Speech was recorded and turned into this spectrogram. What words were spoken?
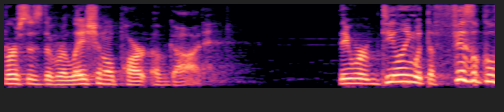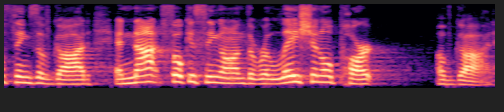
versus the relational part of God. They were dealing with the physical things of God and not focusing on the relational part of God.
